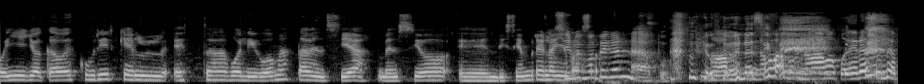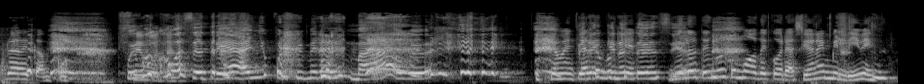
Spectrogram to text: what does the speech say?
Oye, yo acabo de descubrir que el- esta boligoma está vencida. Venció en diciembre del No año sirve pasado. para pegar nada, pues. No, vamos- Bueno, no sí. vamos, no vamos a poder hacer la prueba de campo. Fuimos como hace tres años por primera vez más, weón. Es que me encanta es que no porque yo lo tengo como decoración en mi living.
